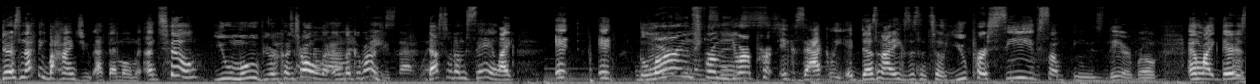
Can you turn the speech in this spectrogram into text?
There's nothing behind you at that moment until you move your You controller and look and around you. that. That's what I'm saying. Like it. It learns doesn't from your per- exactly. It does not exist until you perceive something is there, bro. And like there's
